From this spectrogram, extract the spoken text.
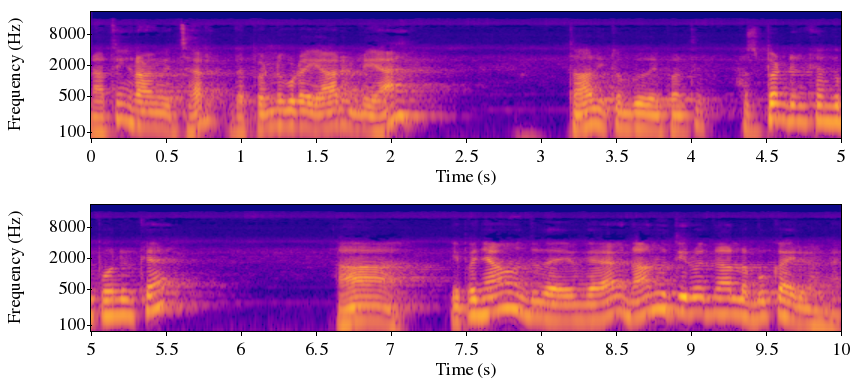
நத்திங் ராங் வித் சார் இந்த பெண்ணு கூட யாரும் இல்லையா? தாலி தொங்குவதை பார்த்து ஹஸ்பண்ட் இருக்காங்க போல் இருக்க? ஆ இப்போ ஞாபகம் வந்தது இவங்க? நானூற்றி இருபத்தி நாலில் புக் ஆயிருக்காங்க.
